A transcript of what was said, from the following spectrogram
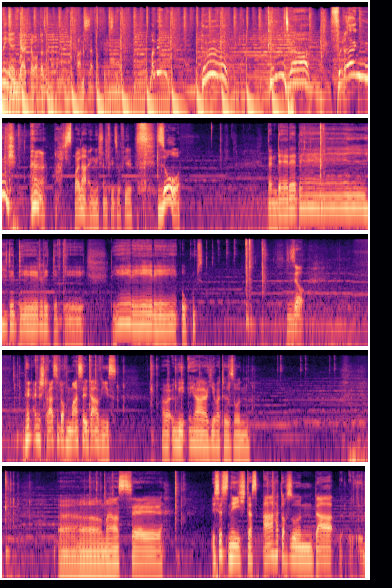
Manningen. Ja, ich glaube auch, dass wir nachher Manningen fahren. Das ist einfach viel lustiger. Manningen. Günther. Frank. Ach, ich spoiler eigentlich schon viel zu viel. So. Dann da da da. Di, di, di, di, di. Di, di, di. Oh, ups. So. Nennt eine Straße doch Marcel Davies. Aber irgendwie, ja, hier, warte, so ein... Äh, Marcel... Ist es nicht? Das A hat doch so ein da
